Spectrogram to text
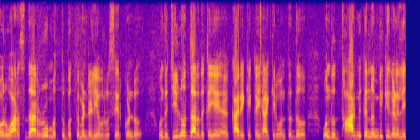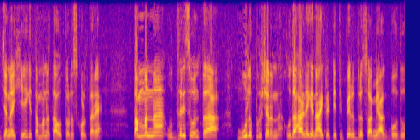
ಅವರು ವಾರಸುದಾರರು ಮತ್ತು ಭಕ್ತ ಮಂಡಳಿಯವರು ಸೇರಿಕೊಂಡು ಒಂದು ಜೀರ್ಣೋದ್ಧಾರದ ಕೈ, ಕಾರ್ಯಕ್ಕೆ ಕೈ ಹಾಕಿರುವಂಥದ್ದು ಒಂದು ಧಾರ್ಮಿಕ ನಂಬಿಕೆಗಳಲ್ಲಿ ಜನ ಹೇಗೆ ತಮ್ಮನ್ನು ತಾವು ತೊಡಸ್ಕೊಳ್ತಾರೆ, ತಮ್ಮನ್ನು ಉದ್ಧರಿಸುವಂಥ ಮೂಲ ಪುರುಷರನ್ನು. ಉದಾಹರಣೆಗೆ ನಾಯಕರಟ್ಟಿ ತಿಪ್ಪೇರುದ್ರ ಸ್ವಾಮಿ ಆಗ್ಬೋದು.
